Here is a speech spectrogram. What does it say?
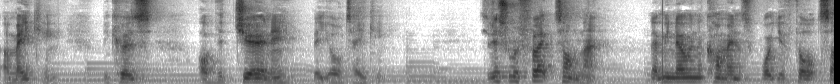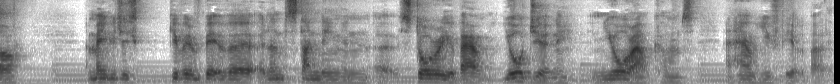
are making because of the journey that you're taking? So just reflect on that. Let me know in the comments what your thoughts are and maybe just give it a bit of a, an understanding and a story about your journey and your outcomes and how you feel about it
